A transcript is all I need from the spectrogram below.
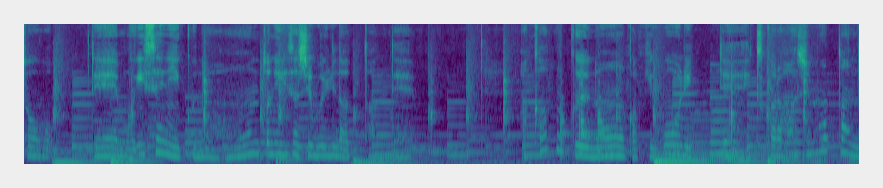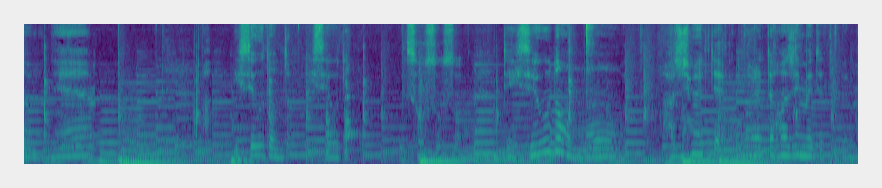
そう。でもう伊勢に行くのは本当に久しぶりだったんで赤福のかき氷っていつから始まったんだろうね。あ伊勢うどんだ。伊勢うどん。そうそうそう。で伊勢うどんも初めて生まれて初めて食べました。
